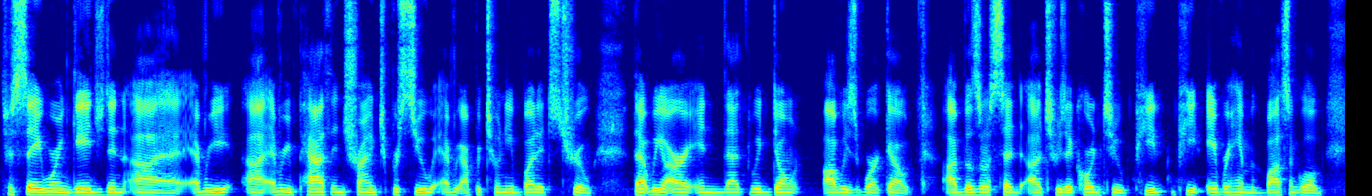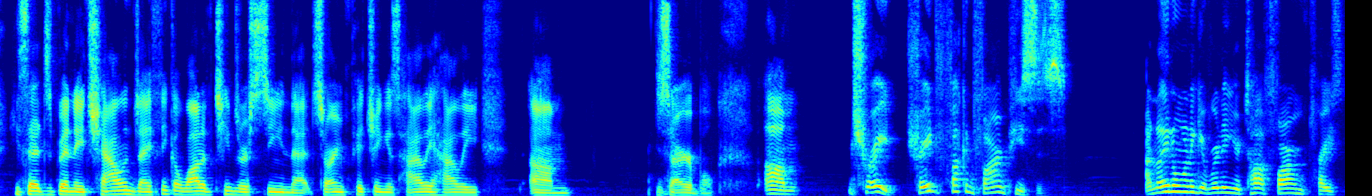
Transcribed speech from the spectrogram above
to say we're engaged in uh, every uh, every path in trying to pursue every opportunity, but it's true that we are in that we don't." Always work out. Uh, said uh, Tuesday, according to Pete, Pete Abraham of the Boston Globe. He said it's been a challenge. I think a lot of teams are seeing that starting pitching is highly, highly um, desirable. Um, trade trade fucking farm pieces. I know you don't want to get rid of your top farm price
